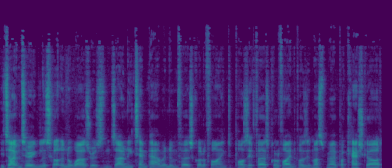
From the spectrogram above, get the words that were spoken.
It's open to England, Scotland, and Wales residents only. £10 minimum first qualifying deposit. First qualifying deposit must be made by cash card.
